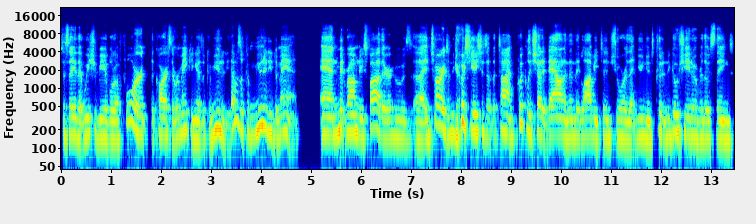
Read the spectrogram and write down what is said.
to say that we should be able to afford the cars they were making as a community. That was a community demand. And Mitt Romney's father, who was uh, in charge of negotiations at the time, quickly shut it down. And then they lobbied to ensure that unions couldn't negotiate over those things,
